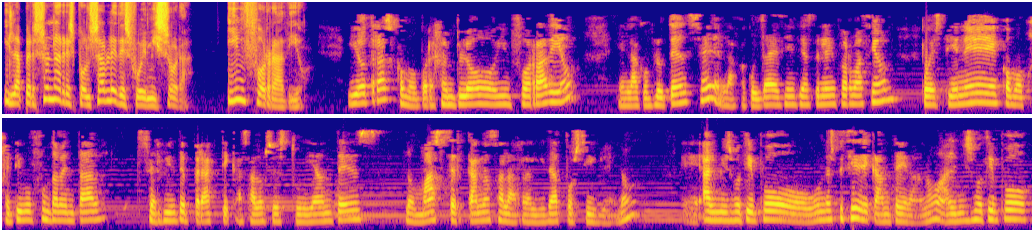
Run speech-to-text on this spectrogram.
y la persona responsable de su emisora, Inforadio y otras como por ejemplo Inforadio en la Complutense, en la Facultad de Ciencias de la Información, pues tiene como objetivo fundamental servir de prácticas a los estudiantes lo más cercanas a la realidad posible, ¿no? Eh, al mismo tiempo una especie de cantera, ¿no? Al mismo tiempo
